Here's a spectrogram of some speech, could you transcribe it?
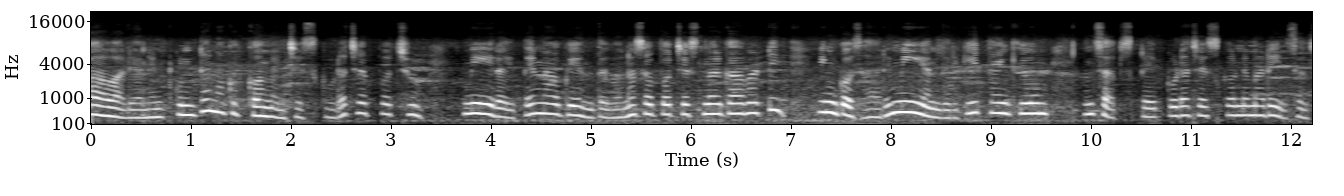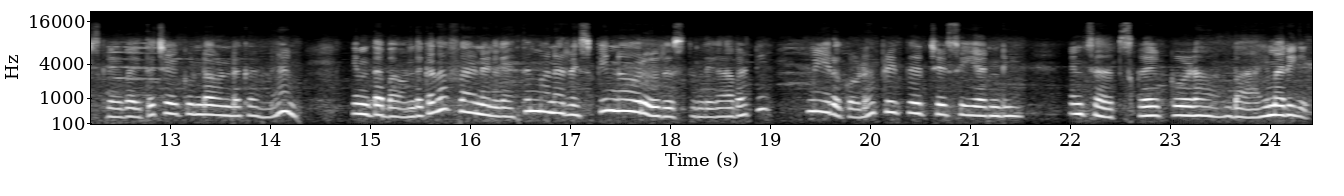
కావాలి అని అనుకుంటే నాకు కామెంట్ చేసి కూడా చెప్పచ్చు. మీరైతే నాకు ఎంతగానో సపోర్ట్ చేస్తున్నారు కాబట్టి ఇంకోసారి మీ అందరికీ థ్యాంక్ యూ. సబ్స్క్రైబ్ కూడా చేసుకోండి మరి. సబ్స్క్రైబ్ అయితే చేయకుండా ఉండకండి. ఇంత బాగుంది కదా ఫైనల్గా. అయితే మన రెసిపీ నోరు ఊరుస్తుంది కాబట్టి మీరు కూడా ప్రిపేర్ చేసేయండి. అండ్ సబ్స్క్రైబ్ కూడా. బాయ్ మరి.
